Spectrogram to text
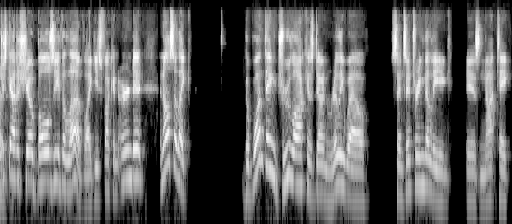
just got to show Bowlesy the love. Like he's fucking earned it. And also like the one thing Drew Lock has done really well since entering the league is not take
